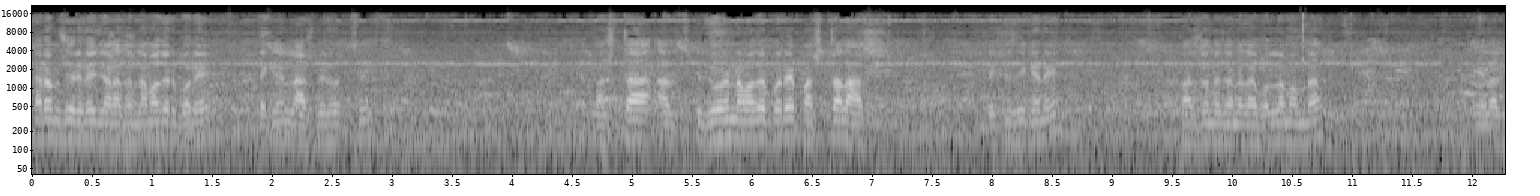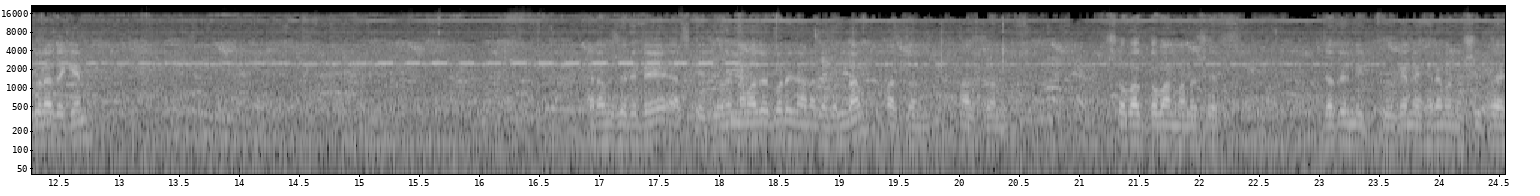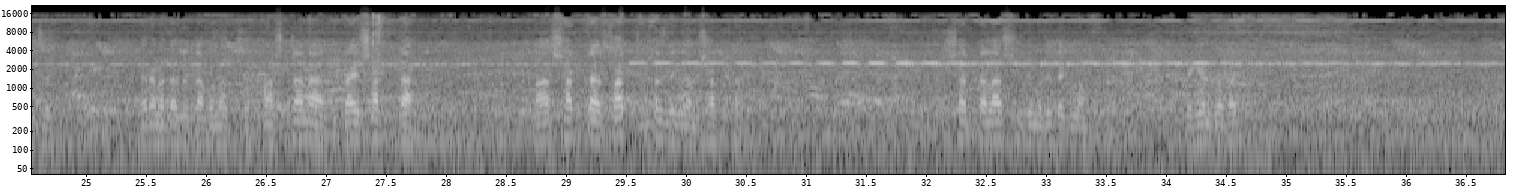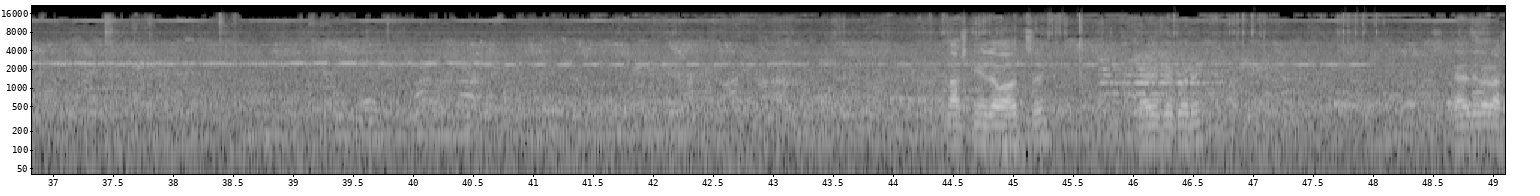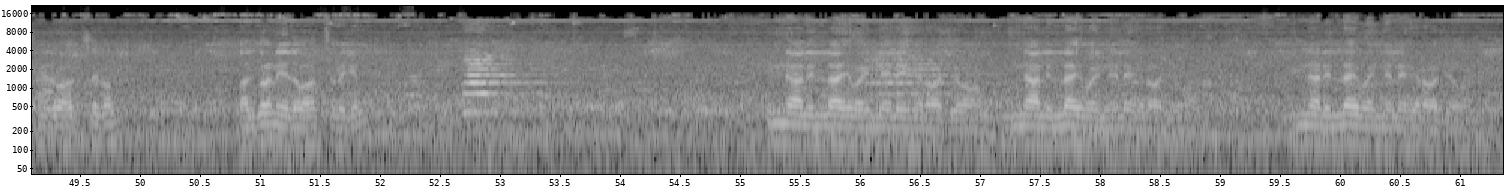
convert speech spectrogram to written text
কারম শরীফে জানাজার নামাজের পরে দেখলেন লাশ বের হচ্ছে। পাঁচটা, আজকে জোহরের নামাজের পরে পাঁচটা লাশ দেখতেছি এখানে। পাঁচজনের জানাজা বললাম আমরা। এই লাশগুলো দেখেন। কারম শরীফে আজকে জোহরের নামাজের পরে জানাজা বললাম। পাঁচজন পাঁচজন সৌভাগ্যবান মানুষের যাদের মৃত্যু এখানে হেরামে নসিব হয়েছে। হেরামে তাদের দাফন হচ্ছে। পাঁচটা না, প্রায় সাতটা পাঁচ সাতটা সাতটা লাশ দেখলাম, সাতটা। সাতটা লাশ ইতিমধ্যে দেখলাম। দেখেন সবাই। লাশ নিয়ে যাওয়া হচ্ছে, গাড়িতে করে। গাড়িতে করে লাশ নিয়ে যাওয়া হচ্ছে এখন। লাশগুলো নিয়ে যাওয়া হচ্ছে, দেখেন। إنا لله وإنا إليه راجعون. إنا لله وإنا إليه راجعون. إنا لله وإنا إليه راجعون.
